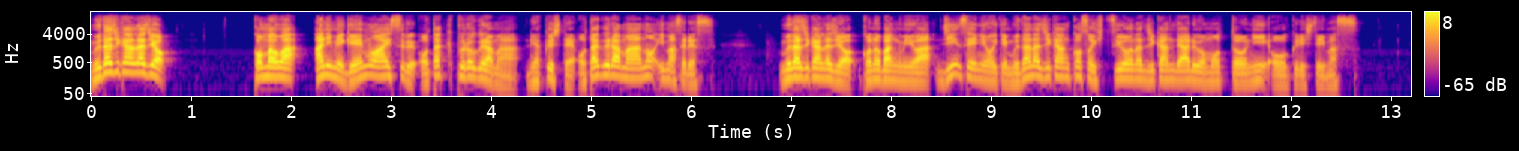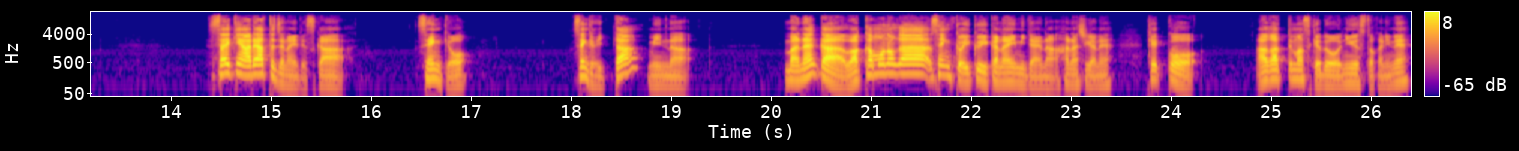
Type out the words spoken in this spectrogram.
無駄時間ラジオ。こんばんは。アニメゲームを愛するオタクプログラマー略してオタグラマーの今瀬です。無駄時間ラジオ。この番組は人生において無駄な時間こそ必要な時間であるをモットーにお送りしています。最近あれあったじゃないですか。選挙？選挙行った？みんな。まあなんか若者が選挙行く行かないみたいな話がね結構上がってますけどニュースとかにね。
